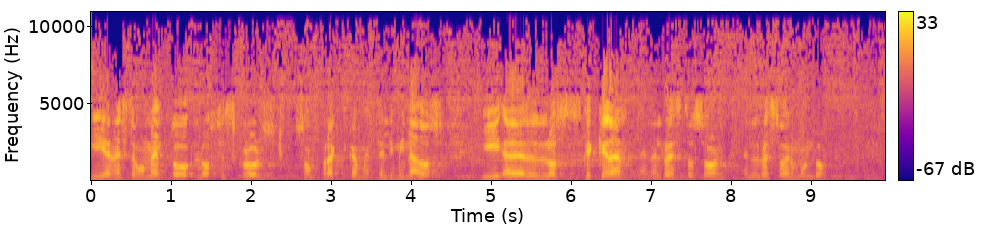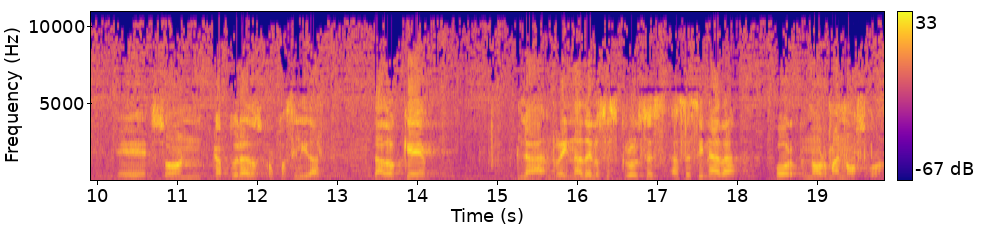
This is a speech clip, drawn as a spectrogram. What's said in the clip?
Y en este momento los Skrulls son prácticamente eliminados y eh, los que quedan en el resto son en el resto del mundo eh, son capturados con facilidad dado que la reina de los Skrulls es asesinada por Norman Osborn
